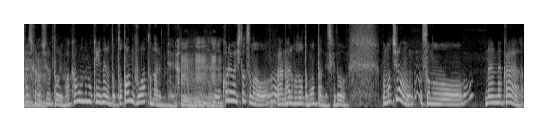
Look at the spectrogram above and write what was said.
確かにおっしゃる通り、若者向けになると途端にふわっとなるみたいな。これは一つの、あ、なるほどと思ったんですけど、もちろん、その、何らか、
